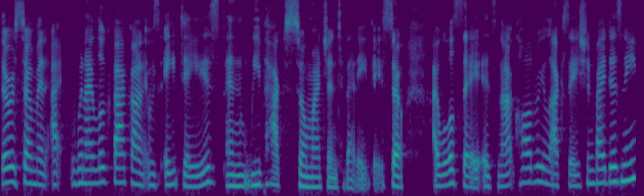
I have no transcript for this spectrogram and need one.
there were so many. I, when I look back on it, it was eight days, and we packed so much into that eight days. So I will say it's not called relaxation by Disney.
